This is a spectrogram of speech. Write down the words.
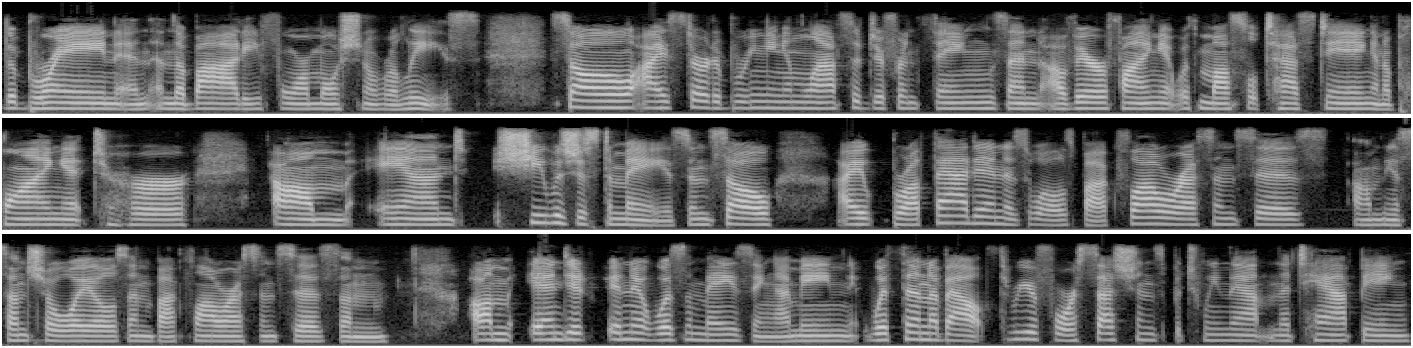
the brain and, and the body for emotional release. So I started bringing in lots of different things and uh, verifying it with muscle testing and applying it to her. Um, and she was just amazed. And so I brought that in as well as Bach flower essences, um, the essential oils and Bach flower essences, and um, and it and it was amazing. I mean, within about three or four sessions between that and the tapping,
